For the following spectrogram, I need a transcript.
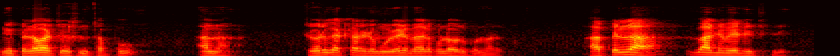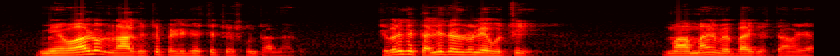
నీ పిల్లవాడు చేసిన తప్పు అన్న. చివరికి అట్లా రెండు మూడేళ్ళు మెదలకుండా వదులుకున్నారు ఆ పిల్ల వాడిని వేధించింది. మీ వాళ్ళు నాకు ఇచ్చి పెళ్ళి చేస్తే చేసుకుంటా అన్నాడు. చివరికి తల్లిదండ్రులే వచ్చి మా అమ్మాయిని మీ అబ్బాయికి ఇస్తామయ్యా.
